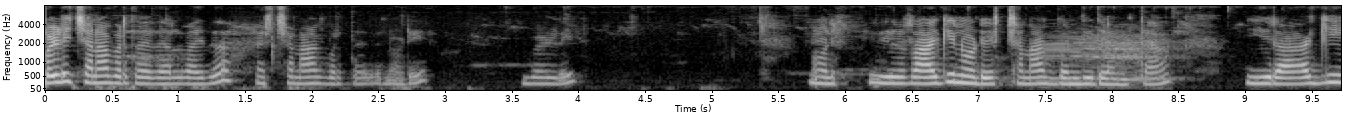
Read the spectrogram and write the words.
ಬಳ್ಳಿ ಚೆನ್ನಾಗಿ ಬರ್ತಾ ಇದೆ ಅಲ್ವಾ ಇದು? ಎಷ್ಟು ಚೆನ್ನಾಗಿ ಬರ್ತಾ ಇದೆ ನೋಡಿ, ಬಳ್ಳಿ. ನೋಡಿ, ಈ ರಾಗಿ ನೋಡಿ ಎಷ್ಟು ಚೆನ್ನಾಗಿ ಬಂದಿದೆ ಅಂತ. ಈ ರಾಗಿ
